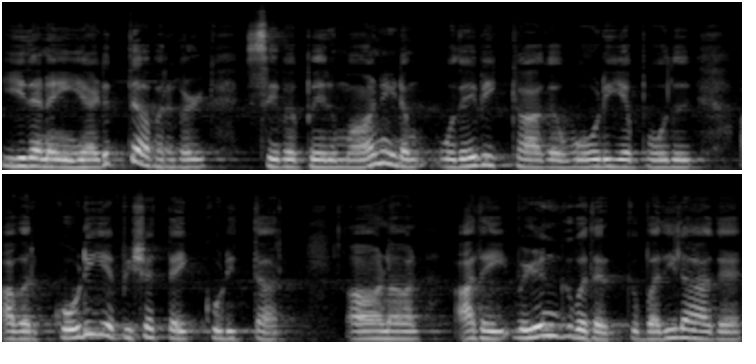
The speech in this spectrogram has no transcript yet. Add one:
இதனை அடுத்து அவர்கள் சிவபெருமானிடம் உதவிக்காக ஓடிய போது அவர் கொடிய விஷத்தை குடித்தார். ஆனால் அதை விழுங்குவதற்கு பதிலாக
